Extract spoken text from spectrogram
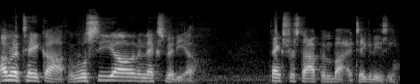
I'm going to take off, and we'll see y'all in the next video. Thanks for stopping by. Take it easy.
